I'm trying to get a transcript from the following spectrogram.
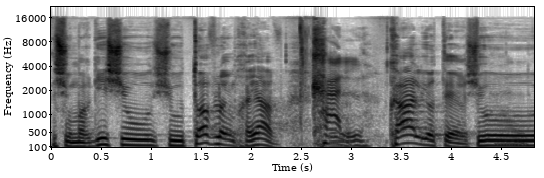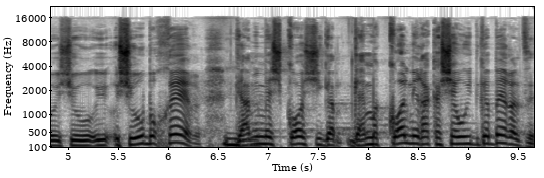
זה שהוא מרגיש שהוא, שהוא טוב לו עם חייו, קל. קל יותר, שהוא, שהוא, שהוא בוחר, גם אם יש קושי, גם, גם אם הכל נראה קשה, הוא יתגבר על זה.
